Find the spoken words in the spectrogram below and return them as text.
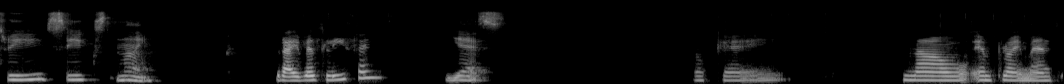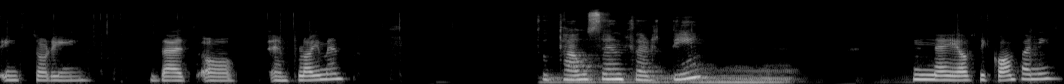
three six nine. Driver's license? Yes. Okay. Now employment history, that's of employment. 2013. Name of the company,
